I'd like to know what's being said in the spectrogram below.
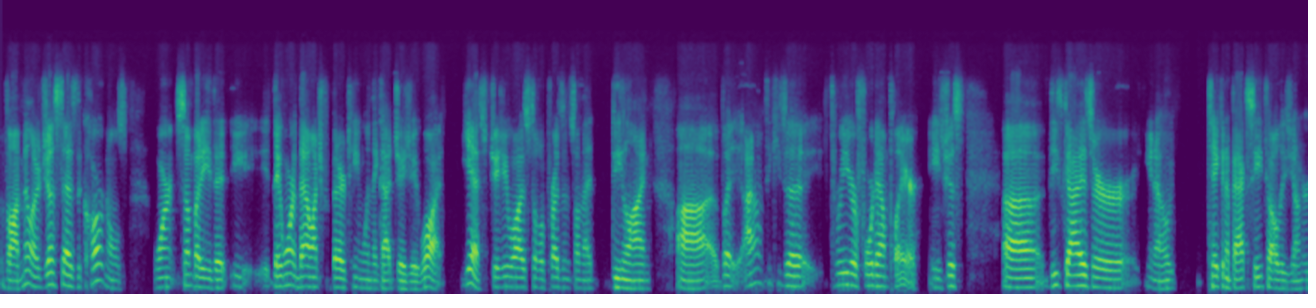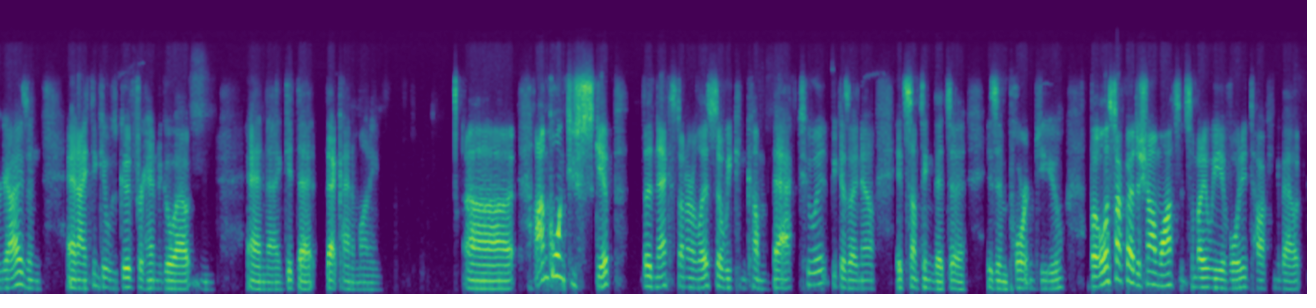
Von Miller." Just as the Cardinals weren't somebody that they weren't that much of a better team when they got JJ Watt. Yes, JJ Watt is still a presence on that D line, uh, but I don't think he's a three or four down player. He's just uh, these guys are you know taking a back seat to all these younger guys, and and I think it was good for him to go out and and uh, get that that kind of money. Uh, I'm going to skip the next on our list so we can come back to it because I know it's something that uh, is important to you. But let's talk about Deshaun Watson, somebody we avoided talking about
